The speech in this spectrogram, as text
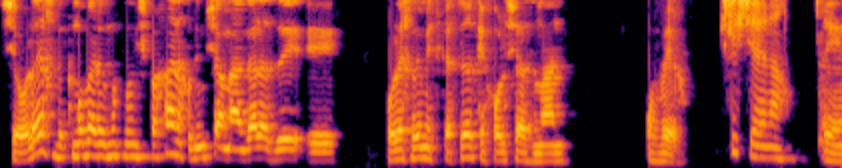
שהולך, וכמו באלימות במשפחה אנחנו יודעים שהמעגל הזה אה, הולך ומתקצר ככל שהזמן עובר. יש לי שאלה. אה,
